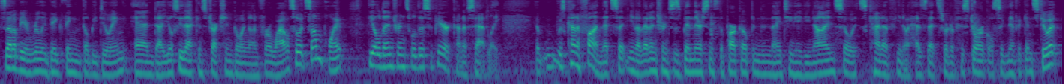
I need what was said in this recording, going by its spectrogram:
So that'll be a really big thing that they'll be doing, and uh, you'll see that construction going on for a while. So at some point, the old entrance will disappear, kind of sadly. It was kind of fun. That's uh, you know that entrance has been there since the park opened in 1989, so it's kind of you know has that sort of historical significance to it.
